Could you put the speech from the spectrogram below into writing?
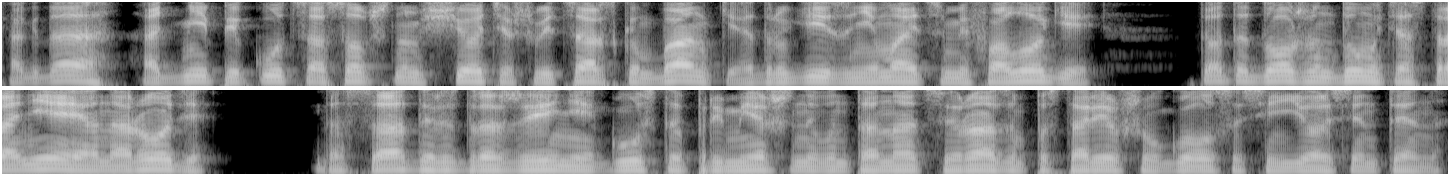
Когда одни пекутся о собственном счете в швейцарском банке, а другие занимаются мифологией, кто-то должен думать о стране и о народе. Досада и раздражение густо примешаны в интонацию разом постаревшего голоса сеньора Сентена.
